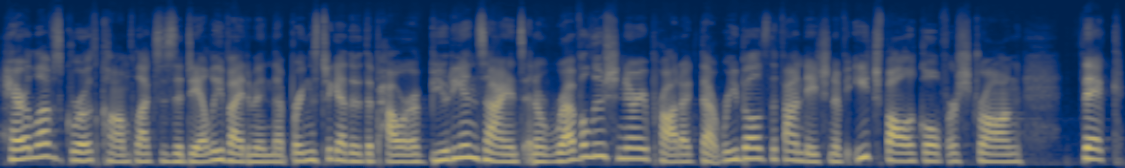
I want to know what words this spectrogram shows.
Hair Love's Growth Complex is a daily vitamin that brings together the power of beauty and science in a revolutionary product that rebuilds the foundation of each follicle for strong, thick,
